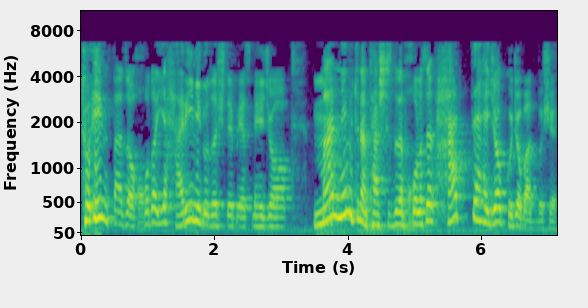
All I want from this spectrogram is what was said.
تو این فضا خدا یه حریمی گذاشته به اسم حجاب. من نمی‌تونم تشخیص بدم خلاصه حد حجاب کجا باید باشه.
